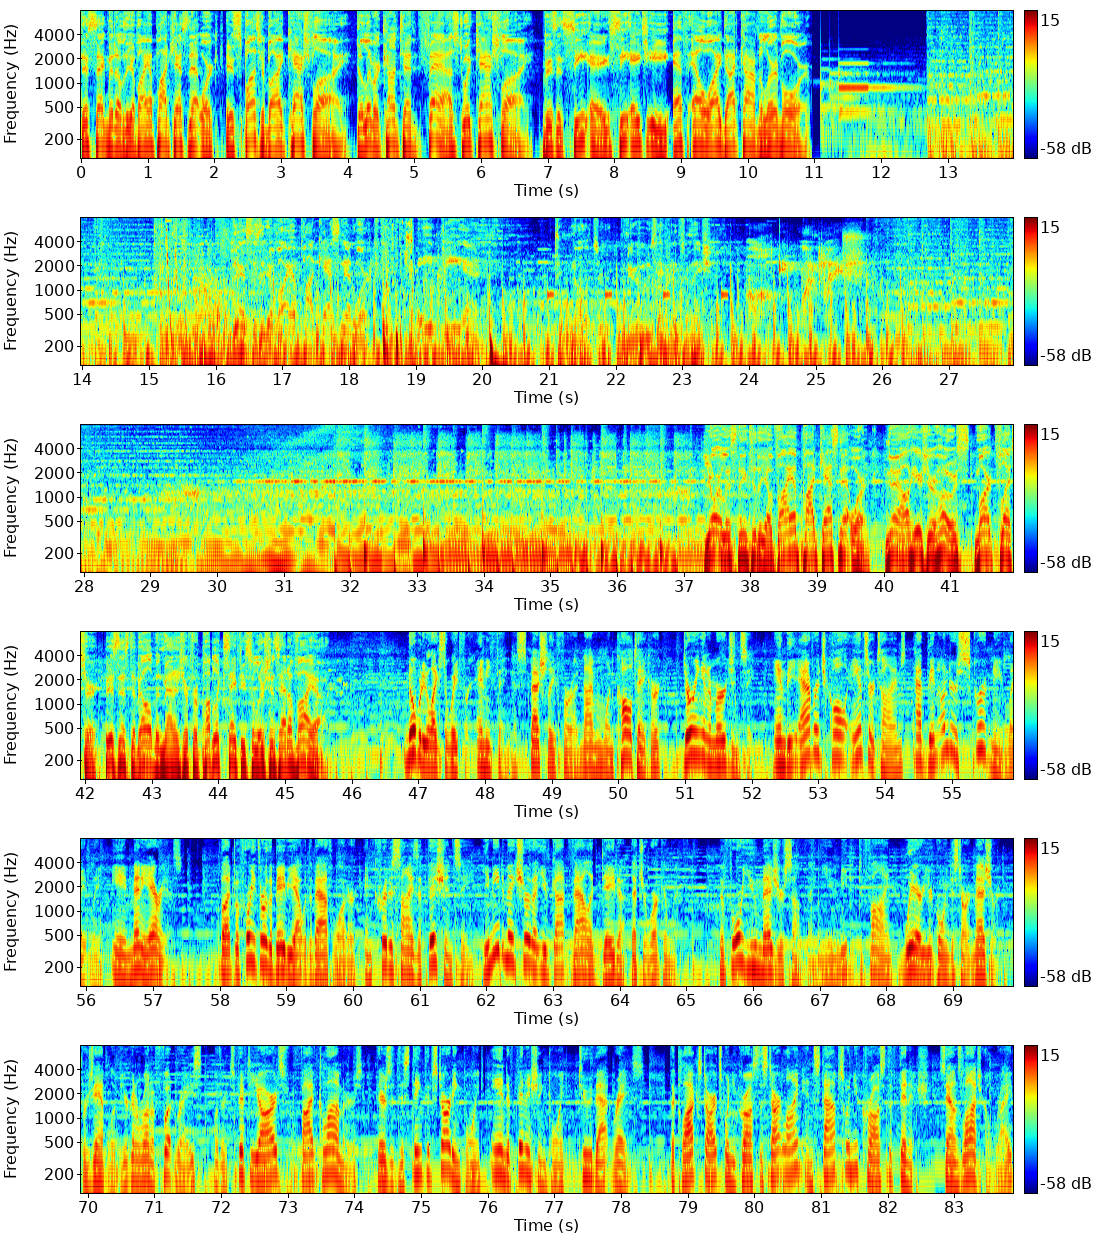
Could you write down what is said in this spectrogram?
This segment of the Avaya Podcast Network is sponsored by CacheFly. Deliver content fast with CacheFly. Visit C-A-C-H-E-F-L-Y dot com to learn more. This is the Avaya Podcast Network. APN. Technology, news, and information. All in one place. You're listening to the Avaya Podcast Network. Now, here's your host, Mark Fletcher, Business Development Manager for Public Safety Solutions at Avaya. Nobody likes to wait for anything, especially for a 911 call taker during an emergency. And the average call answer times have been under scrutiny lately in many areas. But before you throw the baby out with the bathwater and criticize efficiency, you need to make sure that you've got valid data that you're working with. Before you measure something, you need to define where you're going to start measuring. For example, if you're going to run a foot race, whether it's 50 yards for 5 kilometers, there's a distinctive starting point and a finishing point to that race. The clock starts when you cross the start line and stops when you cross the finish. Sounds logical, right?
